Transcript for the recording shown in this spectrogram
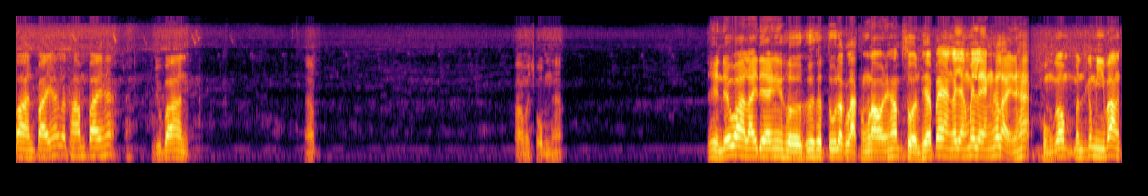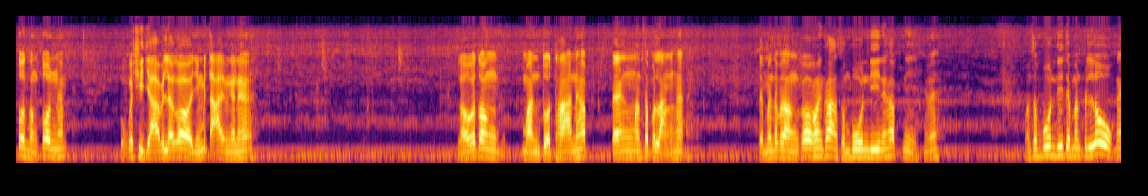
ว่านไปครับก็ทำไปฮะอยู่บ้านครับพามาชมนะฮะจะเห็นได้ว่าลายแดงนี่คือคือศัตรูหลักๆของเรานะครับ ส่วนเพี้ยแป้งก็ยังไม่แรงเท่าไหร่นะฮะผมก็มันก็มีบ้างต้นสองต้นนะครับ ผมก็ฉีดยาไปแล้วก็ยังไม่ตายเหมือนกันนะฮะ เราก็ต้องมันตรวจทานนะครับ แปลงมันสับปะหลังฮะแต่มันสับปะหลังก็ค่อนข้างสมบูรณ์ดีนะครับนี่เห็นไหมมันสมบูรณ์ดีแต่มันเป็นโรคไง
